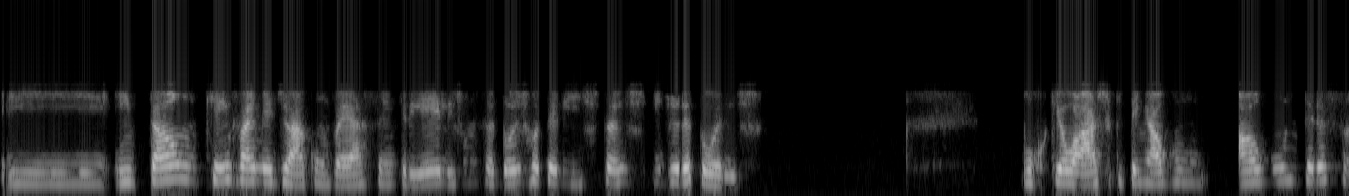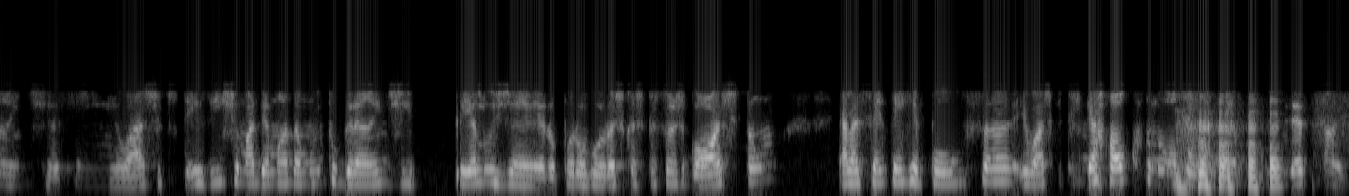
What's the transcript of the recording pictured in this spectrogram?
E então quem vai mediar a conversa entre eles vão ser dois roteiristas e diretores. Porque eu acho que tem algo algo interessante, assim. Eu acho que existe uma demanda muito grande pelo gênero, por horror. Acho que as pessoas gostam, elas sentem repulsa. Eu acho que tem algo no horror que é interessante.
